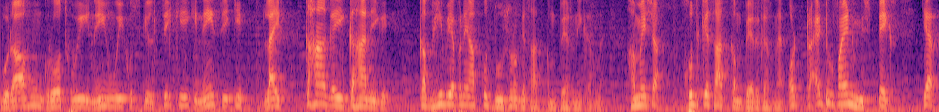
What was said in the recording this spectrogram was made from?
बुरा हूँ ग्रोथ हुई, नहीं हुई, कुछ स्किल सीखी कि नहीं सीखी लाइफ कहाँ गई, कहाँ नहीं गई। कभी भी अपने आप को दूसरों के साथ कंपेयर नहीं करना है। हमेशा खुद के साथ कंपेयर करना है और ट्राई टू फाइंड मिस्टेक्स यार,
